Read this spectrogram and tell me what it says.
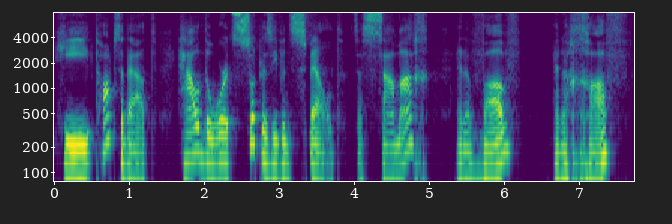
he talks about how the word sukkah is even spelled. It's a samach and a vav and a chaf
